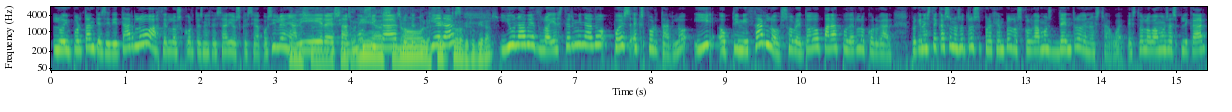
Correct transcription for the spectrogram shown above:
lo importante es editarlo, hacer los cortes necesarios que sea posible, añadir esas músicas, si lo que tú efecto, quieras. lo que tú quieras. Y una vez lo hayas terminado, pues exportarlo y optimizarlo, sobre todo para poderlo colgar. Porque en este caso nosotros, por ejemplo, los colgamos dentro de nuestra web. Esto lo vamos a explicar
